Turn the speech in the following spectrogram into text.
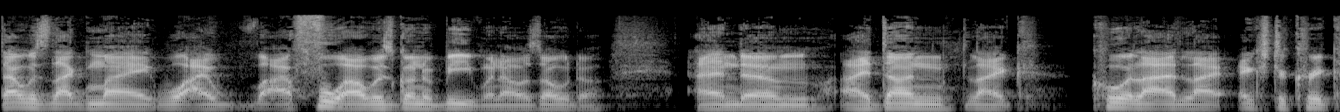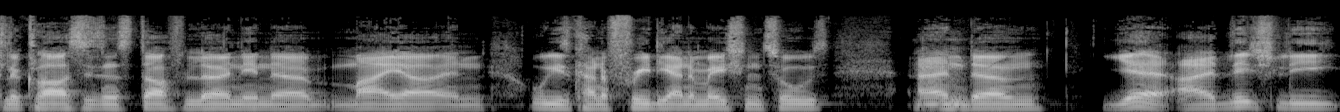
That was like my what I, what I thought I was gonna be when I was older, and um, I done like cool like like extracurricular classes and stuff, learning uh, Maya and all these kind of 3D animation tools, mm-hmm. and um, yeah, I literally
